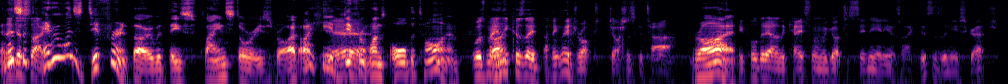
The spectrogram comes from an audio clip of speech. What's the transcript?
And that's just the- like- everyone's different though with these plane stories, right? I hear Yeah. different ones all the time. It was mainly Right. because they. I think they dropped Josh's guitar. Right. He pulled it out of the case when we got to Sydney, and he was like, "This is a new scratch.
